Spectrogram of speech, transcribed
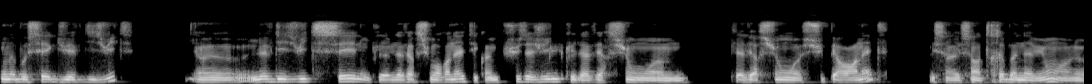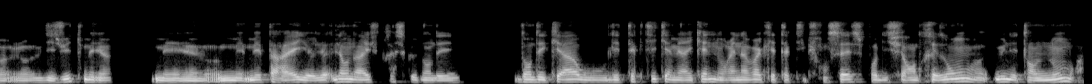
On a bossé avec du F18 euh, le F-18C, donc la, version Hornet, est quand même plus agile que la version euh, la version euh, Super Hornet. Mais c'est un, un, très bon avion, hein, le, F-18, mais, mais, mais mais pareil. Là, on arrive presque dans des dans des cas où les tactiques américaines n'ont rien à voir avec les tactiques françaises pour différentes raisons. Une étant le nombre.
